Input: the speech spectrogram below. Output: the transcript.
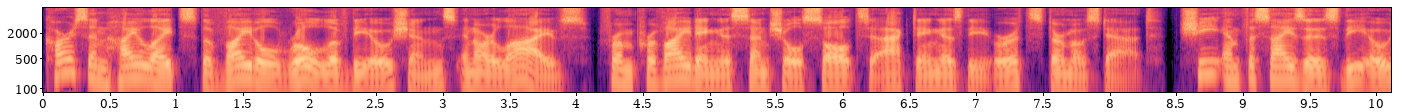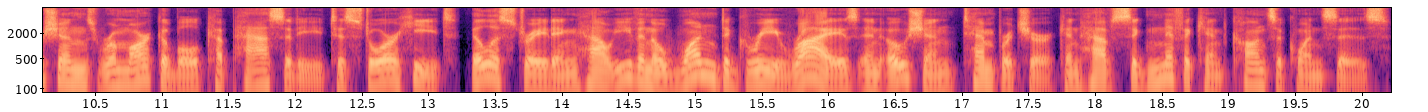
Carson highlights the vital role of the oceans in our lives, from providing essential salt to acting as the Earth's thermostat. She emphasizes the ocean's remarkable capacity to store heat, illustrating how even a 1 degree rise in ocean temperature can have significant consequences.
